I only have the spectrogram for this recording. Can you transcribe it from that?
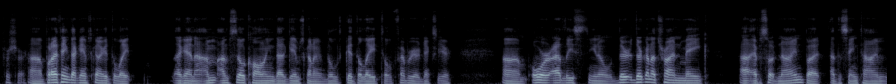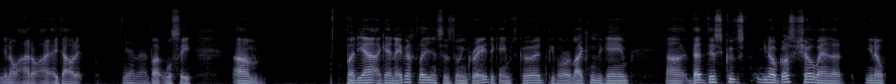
for sure. Uh, but I think that game's gonna get delayed. Again, I'm I'm still calling that game's gonna get delayed till February next year, um, or at least you know they're they're gonna try and make uh, episode nine, but at the same time, you know, I don't, I, I doubt it. Yeah, man. But we'll see. Um, but yeah, again, Apex Legends is doing great. The game's good. People are liking the game. Uh, that this goes, you know, goes to show, man, that you know,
